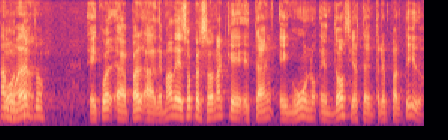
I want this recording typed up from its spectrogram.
han muerto Además de eso, personas que están en uno, en dos y hasta en tres partidos.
